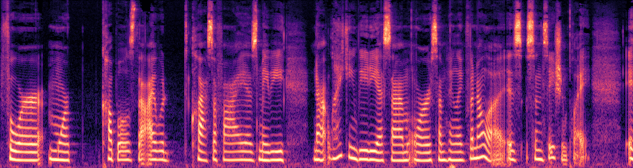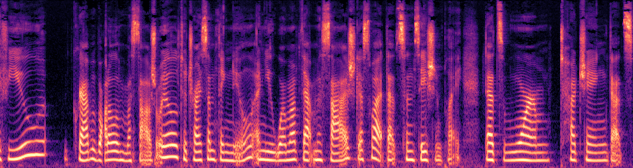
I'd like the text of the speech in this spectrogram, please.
for more couples that I would classify as maybe not liking BDSM or something like vanilla is sensation play. If you grab a bottle of massage oil to try something new and you warm up that massage, guess what? That's sensation play. That's warm touching, that's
